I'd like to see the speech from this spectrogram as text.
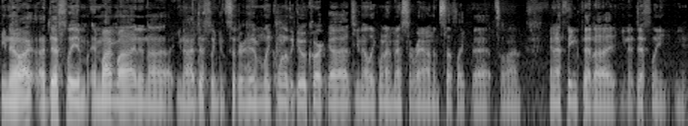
you know, I, I definitely am in my mind, and uh, you know, I definitely consider him like one of the go kart gods. You know, like when I mess around and stuff like that. So, um, and I think that uh, you know, definitely you, know,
